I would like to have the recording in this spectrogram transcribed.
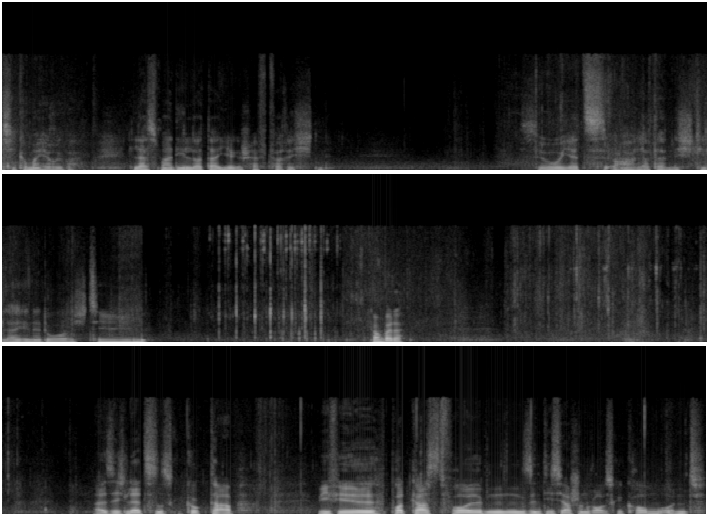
Sie, komm mal hier rüber. Lass mal die Lotta ihr Geschäft verrichten. So, jetzt oh, Lotta nicht die Leine durchziehen. Komm weiter. Als ich letztens geguckt habe, wie viele Podcast-Folgen sind dieses Jahr schon rausgekommen und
